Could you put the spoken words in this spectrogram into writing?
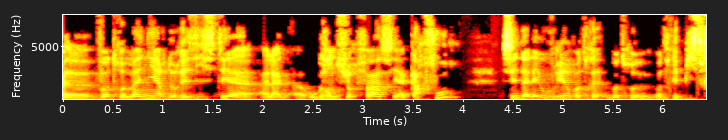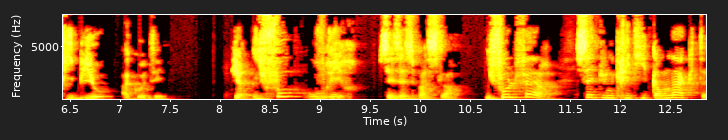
euh, votre manière de résister à la, aux grandes surfaces et à Carrefour, c'est d'aller ouvrir votre, votre, votre épicerie bio à côté. Il faut ouvrir ces espaces-là. Il faut le faire. C'est une critique en acte.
